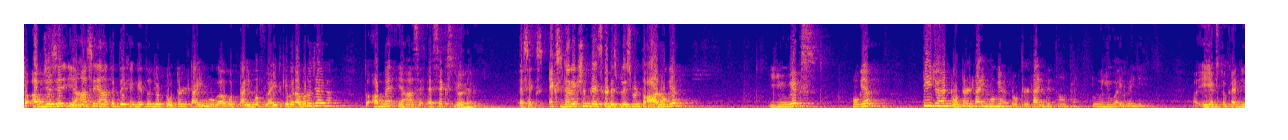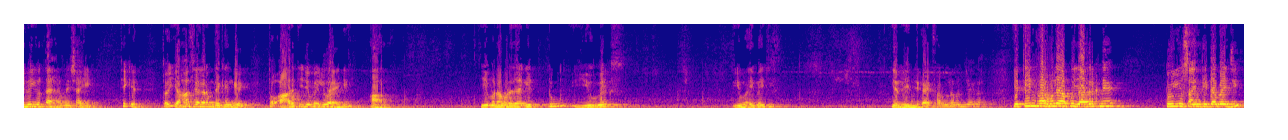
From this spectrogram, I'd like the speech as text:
तो अब जैसे यहाँ से यहाँ तक देखेंगे तो जो टोटल टाइम होगा वो टाइम ऑफ़ लाइट के बराबर हो जाएगा। तो अब मैं यहाँ से एस एक्स जो है एस एक्स एक्स डायरेक्शन का इसका डिस्प्लेसमेंट तो आर हो गया। यू एक्स हो गया। टी जो है टोटल टाइम हो गया। टोटल टाइम कितना होता है? Two U I by G A X तो खैर ज़ीरो ही होता है हमेशा ही, ठीक है? तो यहाँ से अगर हम देखेंगे तो आर की जो वैल्यू आएगी आर ये बराबर आ जाएगी two U X U I by G ये रेंज का एक फार्मूला बन जाएगा। ये तीन फार्मूले आपको याद रखने हैं। Two U sine theta by G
